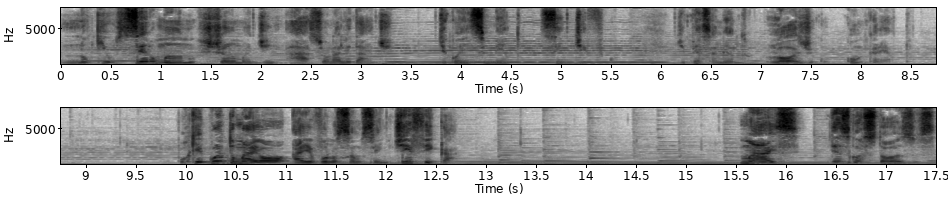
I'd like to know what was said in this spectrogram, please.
no que o ser humano chama de racionalidade, de conhecimento científico, de pensamento lógico concreto. Porque quanto maior a evolução científica, mais desgostosos,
